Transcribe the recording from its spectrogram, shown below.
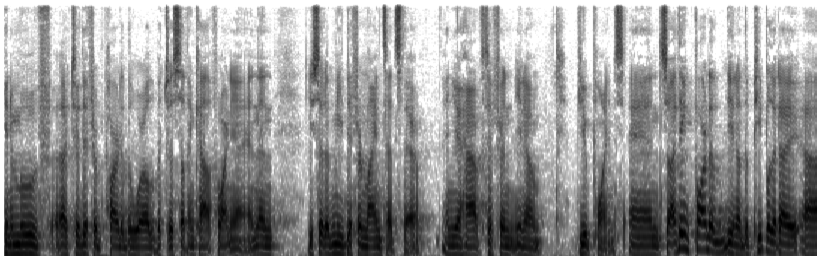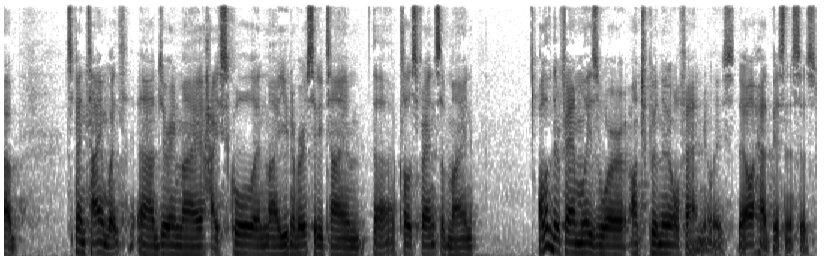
you know, move uh, to a different part of the world, which was Southern California, and then you sort of meet different mindsets there, and you have different, you know, viewpoints. And so I think part of, you know, the people that I um, spent time with uh, during my high school and my university time, close friends of mine, all of their families were entrepreneurial families. They all had businesses.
